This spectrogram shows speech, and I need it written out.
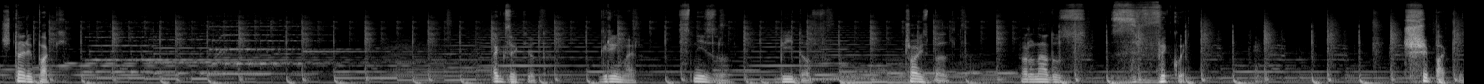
Cztery paki. Execute, Grimmer, Sneasel, Beat-Off, Choice Belt, Tornadus zwykły. Trzy paki.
